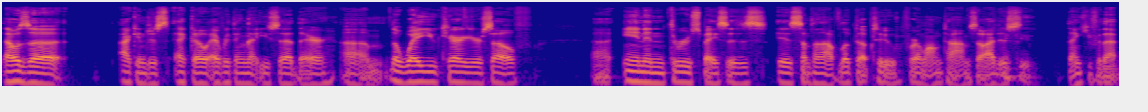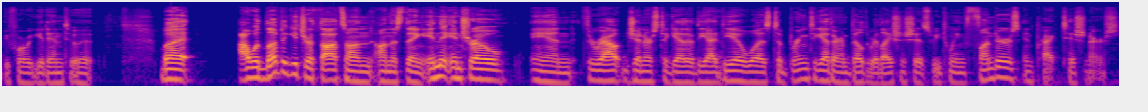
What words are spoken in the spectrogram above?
that was a. I can just echo everything that you said there. Um, the way you carry yourself uh, in and through spaces is something I've looked up to for a long time. So I just you. thank you for that. Before we get into it, but I would love to get your thoughts on on this thing. In the intro and throughout Generous Together, the idea was to bring together and build relationships between funders and practitioners.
